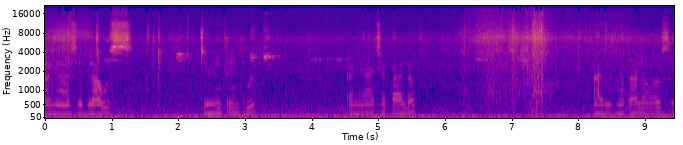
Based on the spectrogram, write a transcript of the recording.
અને આ છે બ્લાઉઝ ઝીણી પ્રિન્ટમાં. અને આ છે પાલવ. આ રીતના પાલવ આવશે.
